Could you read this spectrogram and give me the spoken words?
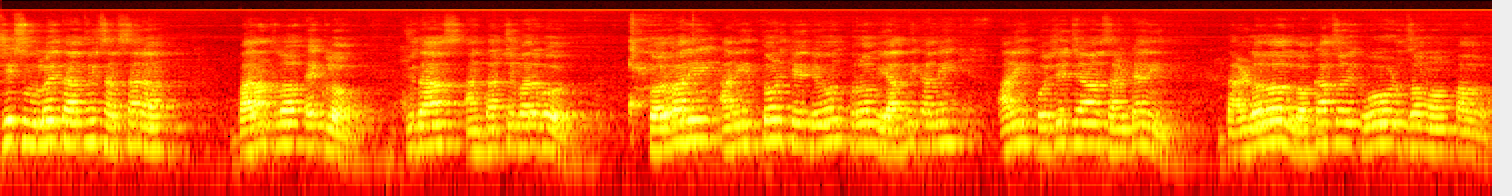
जेसू उलयता थंयच आसतना बारांतलो एकलो. जुदास आनी तांचे बरोबर तोरवारी आनी तोणके घेवन प्रोम याज्ञिकांनी आनी परजेच्या जाणट्यांनी धाडलेलो लोकांचो एक व्हड जमो पावलो.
